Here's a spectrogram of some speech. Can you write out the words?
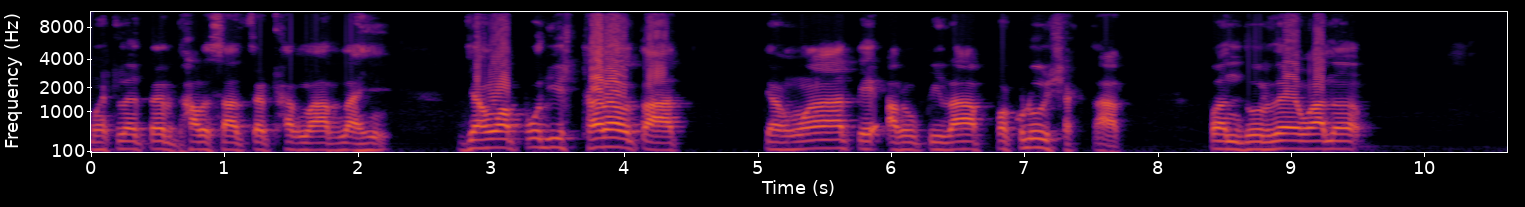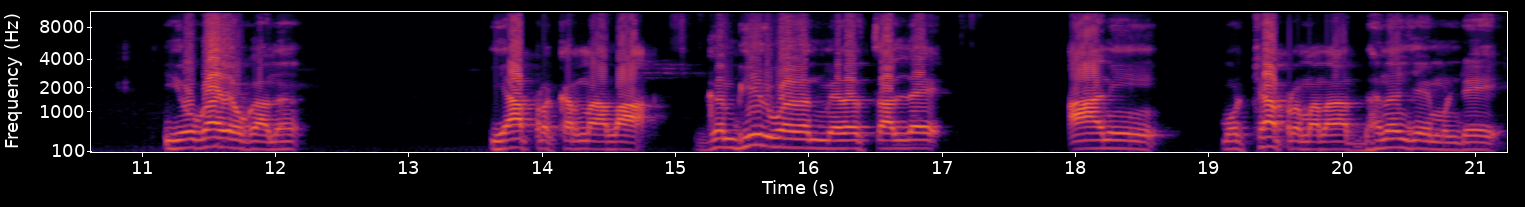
म्हटलं तर धाडसाचं ठरणार नाही. जेव्हा पोलीस ठरवतात तेव्हा ते आरोपीला पकडू शकतात. पण दुर्दैवानं योगायोगानं या प्रकरणाला गंभीर वळण मिळत चाललंय. आणि मोठ्या प्रमाणात धनंजय मुंडे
